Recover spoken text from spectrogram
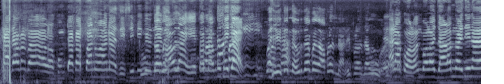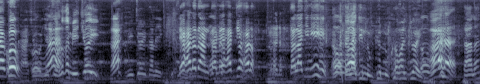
કે બા કુમટા કાપવાનું હે ને જેસીબી કરીને લાવ જા હેતર નવરું થઈ જાય. ભાઈ એ તો નવરું થાય ભાઈ આપણે નારિયેળ પણ જાવું અરે કોળન બોળા જાળમ નઈ દઈને આયા ખો. થોડો તો મીચ્યો ઈ. હે? મીચ્યો ઈ લે હેડો તાન તમે હેડજો હેડો. તલાજી ની તલાજી લુકે લુખવાલ જોઈ. હા. તાના?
